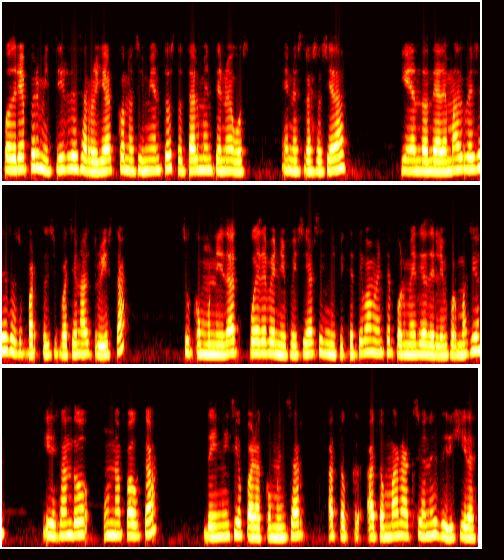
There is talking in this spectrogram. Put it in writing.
podría permitir desarrollar conocimientos totalmente nuevos en nuestra sociedad y en donde además gracias a su participación altruista, su comunidad puede beneficiar significativamente por medio de la información y dejando una pauta de inicio para comenzar a, a tomar acciones dirigidas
